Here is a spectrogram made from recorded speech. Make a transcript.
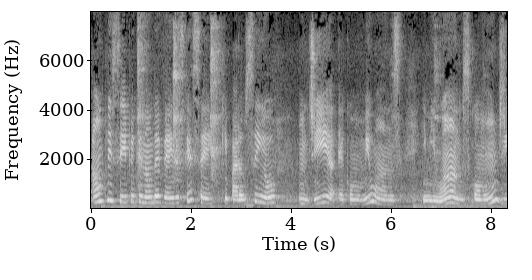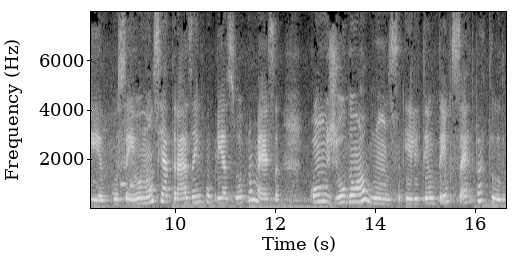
há um princípio que não deveis esquecer: que para o Senhor um dia é como mil anos, e mil anos como um dia. O Senhor não se atrasa em cumprir a sua promessa, como julgam alguns. Ele tem um tempo certo para tudo.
